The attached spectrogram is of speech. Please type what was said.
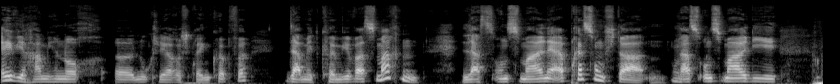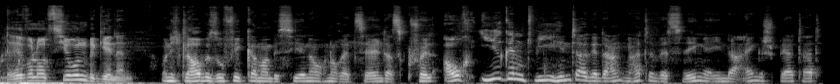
ey, wir haben hier noch äh, nukleare Sprengköpfe, damit können wir was machen. Lass uns mal eine Erpressung starten. Lass uns mal die Revolution beginnen. Und ich glaube, so viel kann man bis hierhin auch noch erzählen, dass Krill auch irgendwie Hintergedanken hatte, weswegen er ihn da eingesperrt hat,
